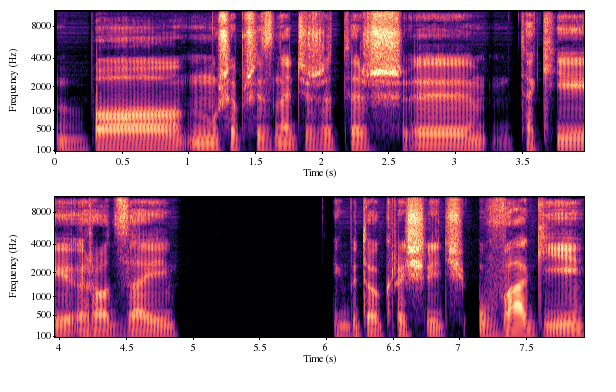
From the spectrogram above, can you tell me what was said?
bo muszę przyznać, że też y, taki rodzaj, jakby to określić, uwagi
